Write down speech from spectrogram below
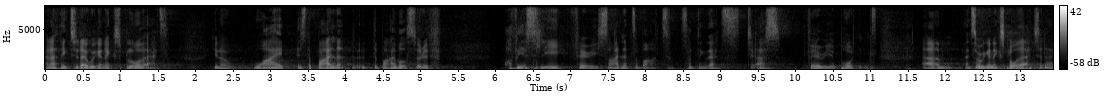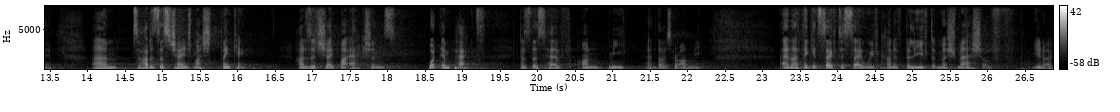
and I think today we're going to explore that. You know, why is the Bible, the Bible sort of obviously very silent about something that's to us very important. Um, and so we're going to explore that today. Um, so, how does this change my thinking? How does it shape my actions? What impact does this have on me and those around me? And I think it's safe to say we've kind of believed a mishmash of, you know,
